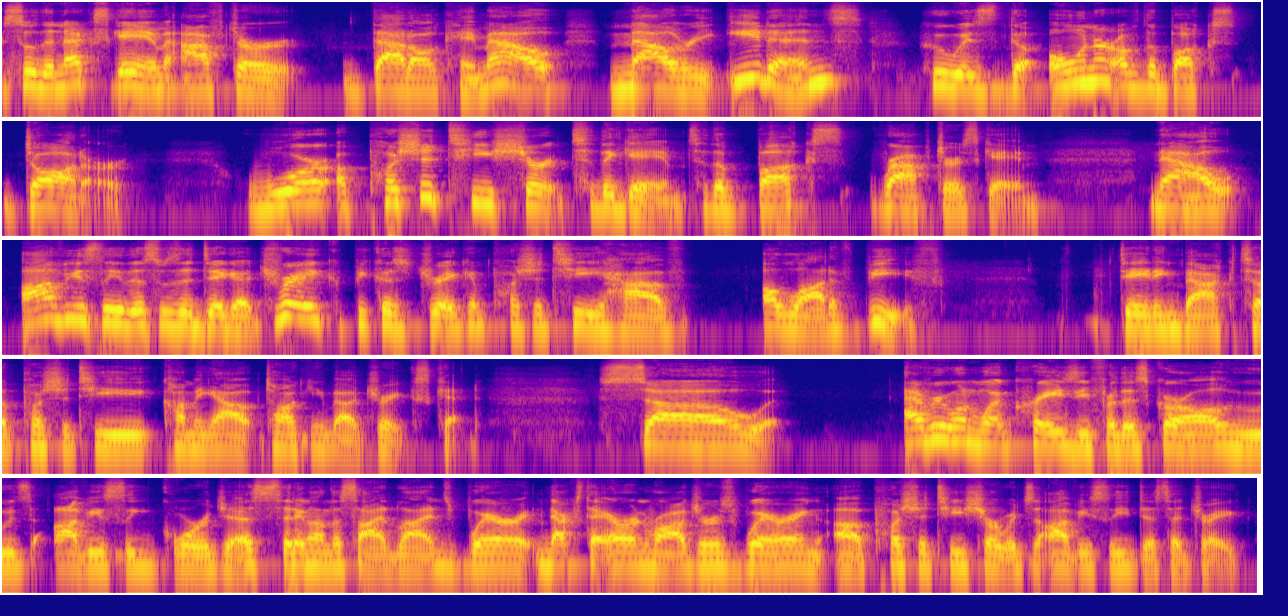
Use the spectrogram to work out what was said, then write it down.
So the next game after that all came out, Mallory Edens who is the owner of the Bucks' daughter, wore a Pusha T shirt to the game, to the Bucks Raptors game. Now, obviously, this was a dig at Drake because Drake and Pusha T have a lot of beef, dating back to Pusha T coming out talking about Drake's kid. So everyone went crazy for this girl who's obviously gorgeous, sitting on the sidelines, where next to Aaron Rodgers wearing a Pusha T shirt, which is obviously diss at Drake.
